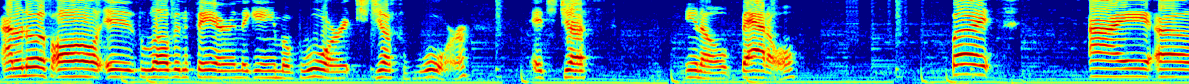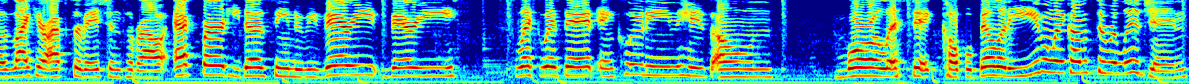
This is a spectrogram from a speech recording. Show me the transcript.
I don't know if all is love and fair in the game of war. It's just war. It's just, you know, battle but I uh, like your observations about Egbert. He does seem to be very, very slick with it, including his own moralistic culpability, even when it comes to religion.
